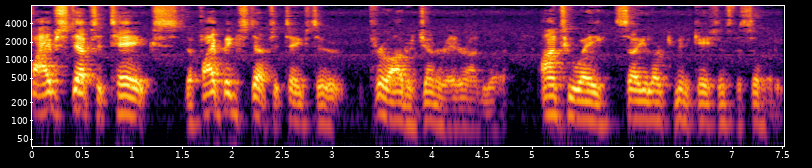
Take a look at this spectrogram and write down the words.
five steps it takes, the five big steps it takes to throw out a generator onto a onto a cellular communications facility.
